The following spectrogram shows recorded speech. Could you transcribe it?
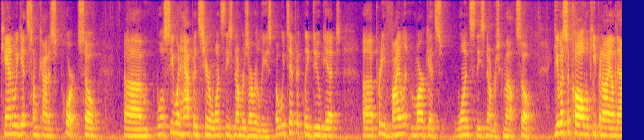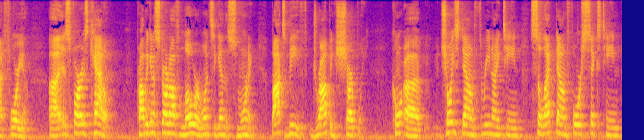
Can we get some kind of support? So um, we'll see what happens here once these numbers are released. But we typically do get uh, pretty violent markets once these numbers come out. So give us a call. We'll keep an eye on that for you. Uh, as far as cattle, probably going to start off lower once again this morning. Box beef dropping sharply. Cor uh, Choice down 319, Select down 416,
